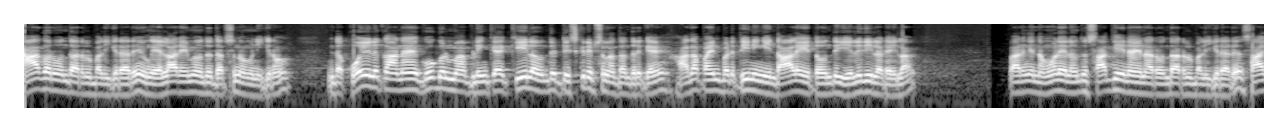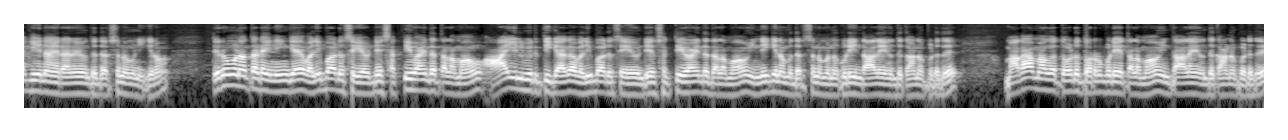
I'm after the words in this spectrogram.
நாகர் வந்து அருள் பலிக்கிறாரு இவங்க எல்லாரையுமே வந்து தரிசனம் பண்ணிக்கிறோம். இந்த கோயிலுக்கான கூகுள் மேப் லிங்கை கீழே வந்து டிஸ்கிரிப்ஷனில் தந்திருக்கேன். அதை பயன்படுத்தி நீங்கள் இந்த ஆலயத்தை வந்து எளிதில் அடையலாம். பாருங்கள் இந்த மூலையில் வந்து சாக்கிய நாயனார் வந்து அருள் பலிக்கிறாரு சாக்கிய நாயனாரை வந்து தரிசனம் பண்ணிக்கிறோம். திருமண தடை நீங்கள் வழிபாடு செய்ய வேண்டிய சக்தி வாய்ந்த தலமாகவும் ஆயில் விருத்திக்காக வழிபாடு செய்ய வேண்டிய சக்தி வாய்ந்த தலமாகவும் இன்றைக்கி நம்ம தரிசனம் பண்ணக்கூடிய இந்த ஆலயம் வந்து காணப்படுது. மகாமகத்தோடு தொடர்புடைய தலமாகவும் இந்த ஆலயம் வந்து காணப்படுது.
